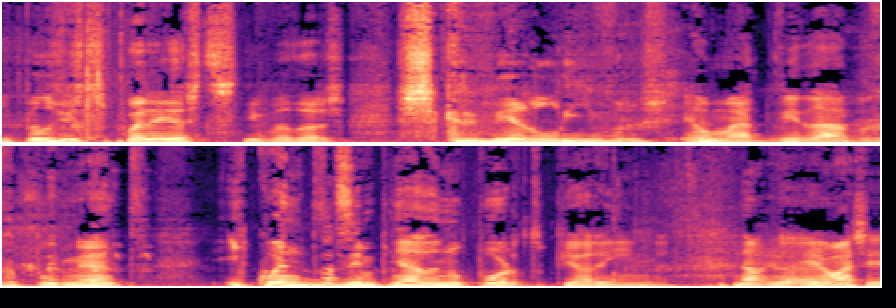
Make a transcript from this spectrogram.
E, pelos vistos, para estes estivadores, escrever livros é uma atividade repugnante E quando desempenhada no Porto, pior ainda. Não, eu, eu acho.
